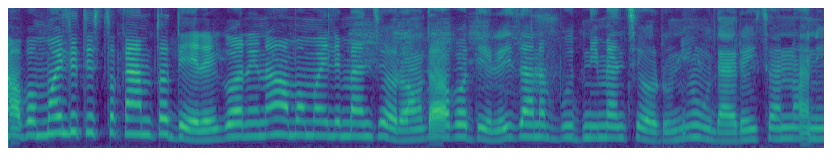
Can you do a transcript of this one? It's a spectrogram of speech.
अब मैले त्यस्तो काम त धेरै गरेन। अब मैले मान्छेहरू आउँदा अब धेरैजना बुझ्ने मान्छेहरू नि हुँदो रहेछन् अनि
